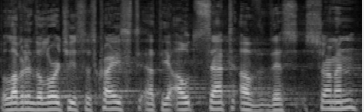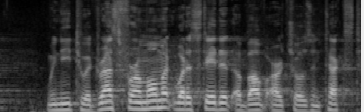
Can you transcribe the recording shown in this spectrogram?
Beloved in the Lord Jesus Christ, at the outset of this sermon, we need to address for a moment what is stated above our chosen text.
